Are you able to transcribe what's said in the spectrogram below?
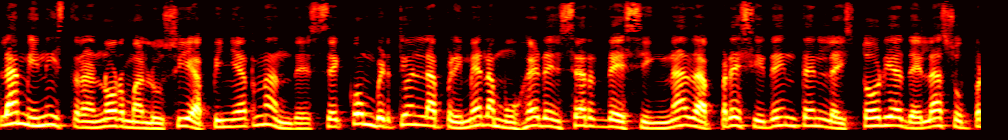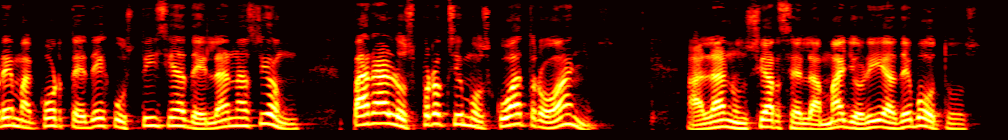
la ministra Norma Lucía Piña Hernández se convirtió en la primera mujer en ser designada presidenta en la historia de la Suprema Corte de Justicia de la Nación para los próximos cuatro años. Al anunciarse la mayoría de votos,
